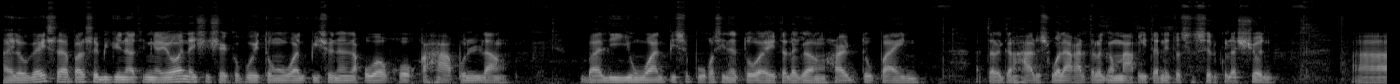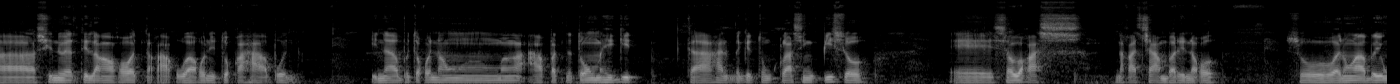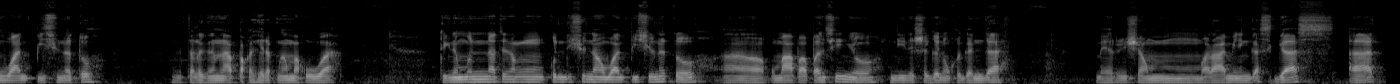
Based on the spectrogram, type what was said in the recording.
Hello guys, ah, para sa video natin ngayon ay share ko po itong 1 piso na nakuha ko kahapon lang. Bali yung 1 piso po kasi na to ay talagang hard to find at talagang halos wala ka talagang makita nito sa sirkulasyon. Ah, sinuwerte lang ako at nakakuha ko nito kahapon. Inabot ako ng mga apat na tong mahigit kahanap na itong klaseng piso eh sa wakas nakachamba rin ako. So ano nga ba yung 1 piso na to? Na talagang napakahirap ng makuha. Tingnan muna natin ang kondisyon ng one piece yun na to. Ah, kung mapapansin nyo, hindi na siya ganun kaganda. Meron siyang marami ng gas-gas at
